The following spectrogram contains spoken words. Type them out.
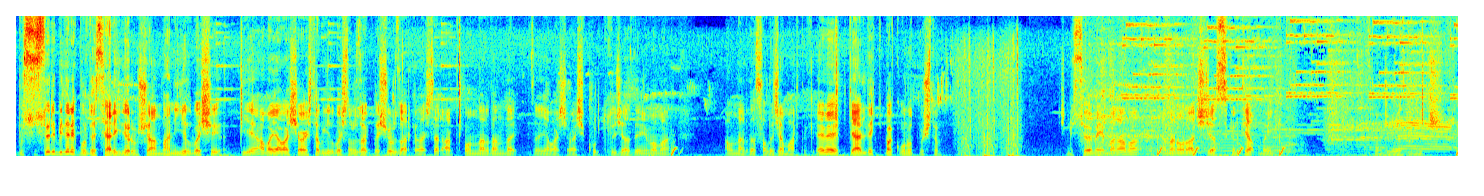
Bu süsleri bilerek burada sergiliyorum şu anda. Hani yılbaşı diye. Ama yavaş yavaş tabii yılbaşından uzaklaşıyoruz arkadaşlar. Artık onlardan da yavaş yavaş kurtulacağız demeyeyim ama onları da salacağım artık. Evet geldik. Bak unutmuştum. Şimdi sövmeyin bana ama hemen onu açacağız. Sıkıntı yapmayın. Önce biraz inek.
